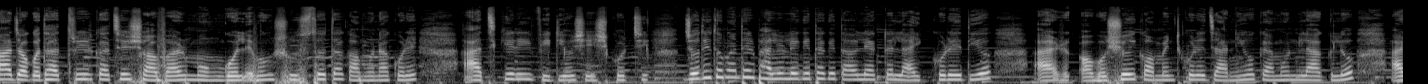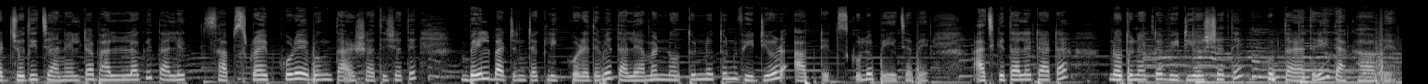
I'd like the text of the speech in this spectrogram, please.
মা জগদ্ধাত্রীর কাছে সবার মঙ্গল এবং সুস্থতা কামনা করে আজকের এই ভিডিও শেষ করছি। যদি তোমাদের ভালো লেগে থাকে তাহলে একটা লাইক করে দিও আর অবশ্যই কমেন্ট করে জানিও কেমন লাগল। আর যদি চ্যানেলটা ভালো লাগে তাহলে সাবস্ক্রাইব করে এবং তার সাথে সাথে বেল বাটনটা ক্লিক করে দেবে তাহলে আমার নতুন নতুন ভিডিওর আপডেটসগুলো পেয়ে যাবে। আজকে তাহলে টাটা, নতুন একটা ভিডিওর সাথে খুব তাড়াতাড়ি দেখা হবে।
